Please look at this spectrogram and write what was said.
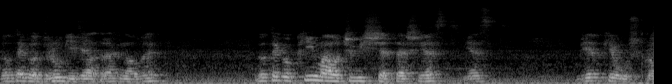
do tego drugi wiatrak nowy. Do tego klima oczywiście też jest, jest wielkie łóżko.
